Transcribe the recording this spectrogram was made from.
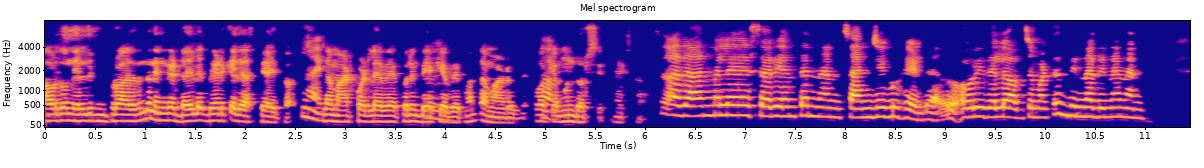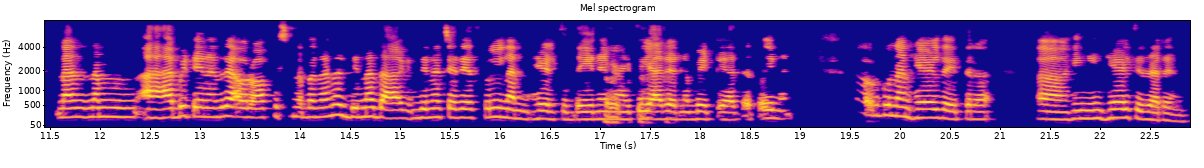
ಅವ್ರದ್ದೊಂದು ಹೆಲ್ತ್ ಇಂಪ್ರೂವ್ ಆದ್ರಿಂದ ನಿಮ್ಗೆ ಡೈಲಿ ಬೇಡಿಕೆ ಜಾಸ್ತಿ ಆಯ್ತು. ಇಲ್ಲ ಮಾಡ್ಕೊಡ್ಲೇಬೇಕು ನೀವು ಬೇಕೇ ಬೇಕು ಅಂತ ಮಾಡಿದ್ವಿ ಓಕೆ. ಮುಂದುವರ್ಸಿ ನೆಕ್ಸ್ಟ್ ಸೊ ಅದಾದ್ಮೇಲೆ ಸರಿ ಅಂತ ನಾನು ಸಂಜೆಗೂ ಹೇಳ್ದೆ. ಅವ್ರು ಇದೆಲ್ಲ ಅಬ್ಸರ್ವ್ ಮಾಡ್ತಾರೆ ದಿನ ದಿನ ನನ್ ನನ್ ನಮ್ ಹ್ಯಾಬಿಟ್ ಏನಂದ್ರೆ ಅವ್ರ ಆಫೀಸ್ ಇಂದ ಬಂದಾಗ ದಿನದ ದಿನಚರ್ಯ ಫುಲ್ ನಾನು ಹೇಳ್ತಿದ್ದೆ ಏನೇನಾಯ್ತು. ಯಾರ್ಯಾರನ್ನ ಭೇಟಿ ಆದ ಅಥವಾ ಏನ ಅವ್ರಿಗೂ ನಾನು ಹೇಳ್ದೆ ಈ ತರ ಹಿಂಗ್ ಹಿಂಗ್ ಹೇಳ್ತಿದ್ದಾರೆ ಅಂತ.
